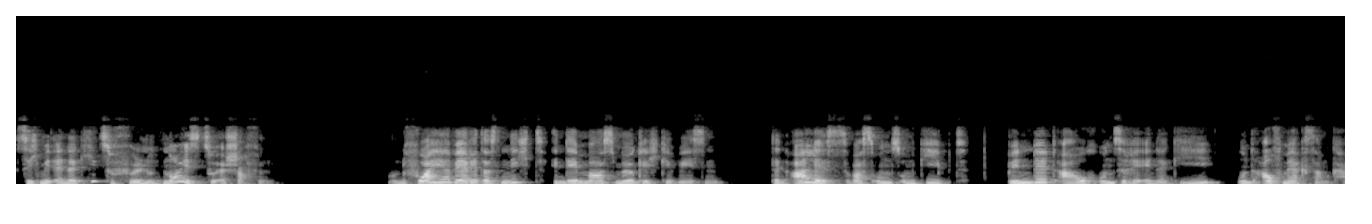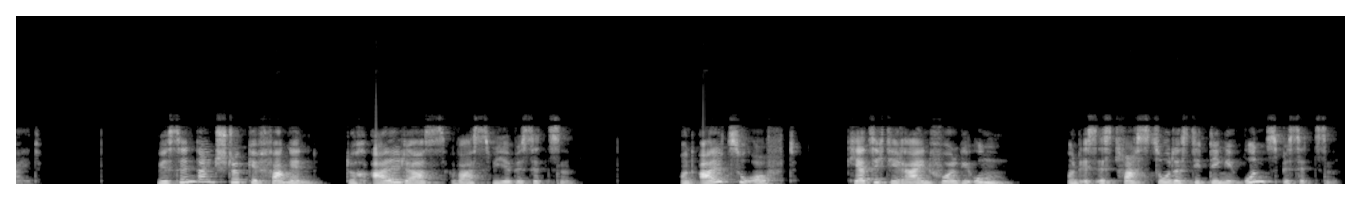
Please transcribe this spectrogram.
sich mit Energie zu füllen und Neues zu erschaffen. Und vorher wäre das nicht in dem Maß möglich gewesen, denn alles, was uns umgibt, bindet auch unsere Energie und Aufmerksamkeit. Wir sind ein Stück gefangen durch all das, was wir besitzen. Und allzu oft kehrt sich die Reihenfolge um und es ist fast so, dass die Dinge uns besitzen.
